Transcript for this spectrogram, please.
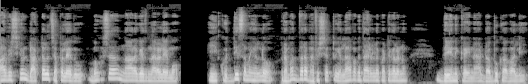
ఆ విషయం డాక్టర్లు చెప్పలేదు. బహుశా నాలుగైదు నెలలేమో. ఈ కొద్ది సమయంలో ప్రమద్వర భవిష్యత్తు ఎలా ఒకదారిలో పెట్టగలను? దేనికైనా డబ్బు కావాలి.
